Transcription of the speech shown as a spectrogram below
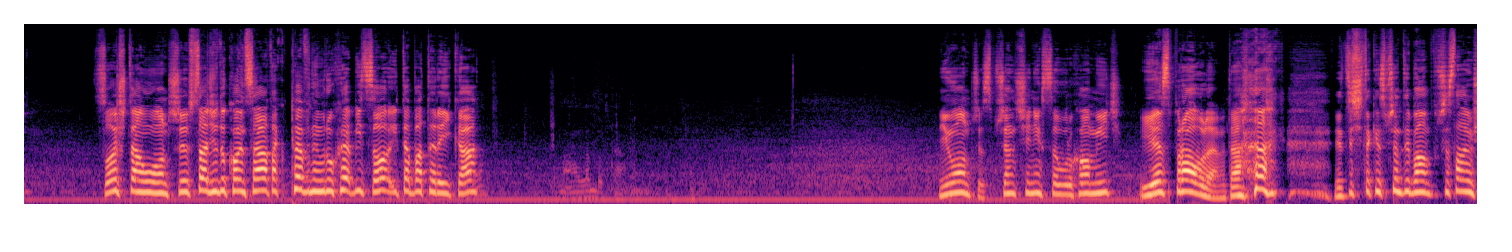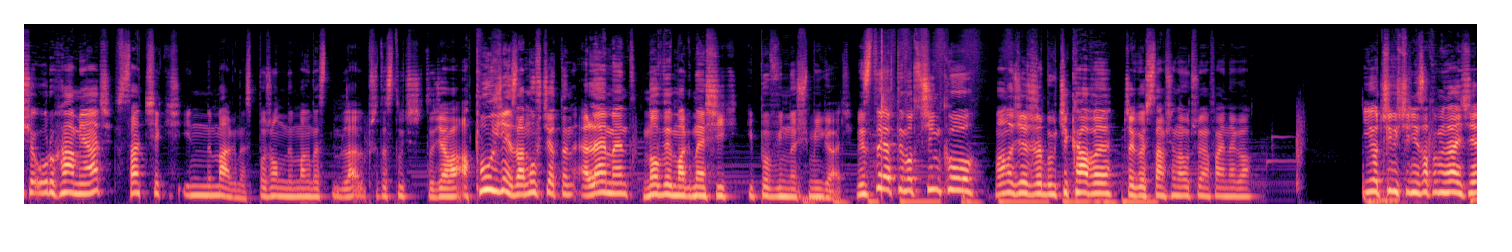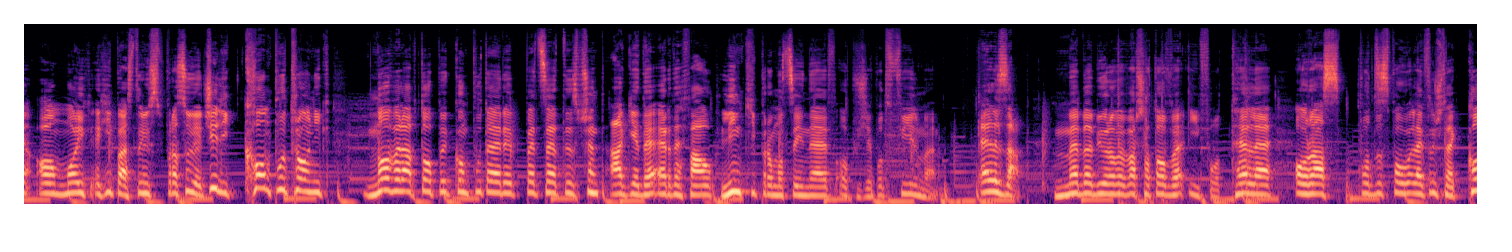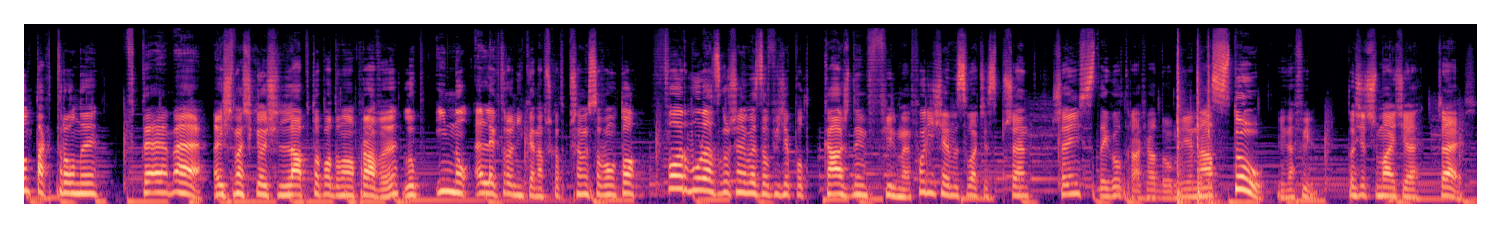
coś tam łączy, wsadzi do końca, tak pewnym ruchem i co? I ta bateryjka nie łączy, sprzęt się nie chce uruchomić, jest problem, tak? Jeśli takie sprzęty wam przestaną się uruchamiać, wsadźcie jakiś inny magnes, porządny magnes, dla, przetestujcie, czy to działa, a później zamówcie ten element, nowy magnesik i powinno śmigać. Więc tyle w tym odcinku, mam nadzieję, że był ciekawy, czegoś sam się nauczyłem fajnego. I oczywiście nie zapominajcie o moich ekipach, z którymi współpracuję, czyli Computronic, nowe laptopy, komputery, pecety, sprzęt AGD, RDV, linki promocyjne w opisie pod filmem. Elzap, meble biurowe, warsztatowe i fotele oraz podzespoły elektroniczne, kontaktrony w TME. A jeśli macie jakiegoś laptopa do naprawy lub inną elektronikę, na przykład przemysłową, to formularz zgłoszenia w opisie pod każdym filmem. Wchodzicie, wysyłacie sprzęt, część z tego trafia do mnie na stół i na film. To się trzymajcie, cześć!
